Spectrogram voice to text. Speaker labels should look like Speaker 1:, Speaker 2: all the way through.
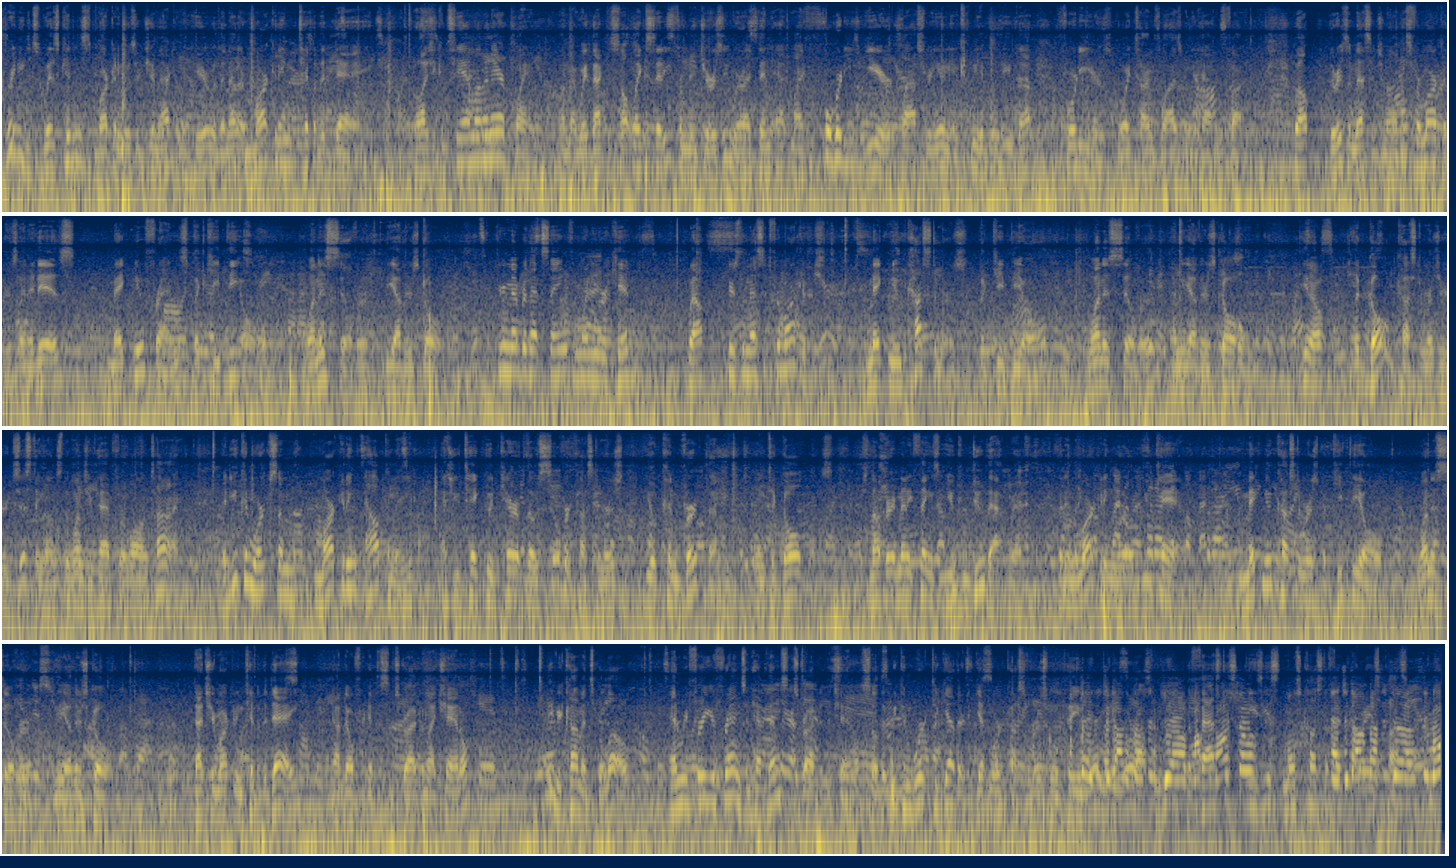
Speaker 1: Greetings, Whizkins. Marketing Wizard Jim Ackerman here with another marketing tip of the day. Well, as you can see, I'm on an airplane on my way back to Salt Lake City from New Jersey, where I've been at my 40-year class reunion. Can you believe that? 40 years. Boy, time flies when you're having fun. Well, there is a message in all this for marketers, and it is make new friends, but keep the old. One is silver, the other's gold. Do you remember that saying from when you were a kid? Well, here's the message for marketers. Make new customers, but keep the old. One is silver and the other's gold. You know, the gold customers are your existing ones, the ones you've had for a long time. And you can work some marketing alchemy as you take good care of those silver customers, you'll convert them into gold ones. There's not very many things that you can do that with, but in the marketing world you can. Make new customers but keep the old. One is silver and the other's gold. That's your marketing tip of the day. Now don't forget to subscribe to my channel. Leave your comments below and refer your friends and have them subscribe to the channel so that we can work together to get more customers who will pay you more money more often the fastest, easiest, most cost-effective way as possible.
